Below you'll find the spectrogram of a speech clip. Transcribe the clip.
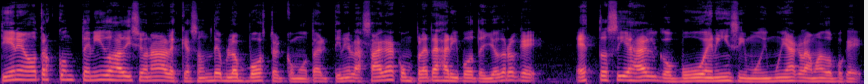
tiene otros contenidos adicionales que son de blockbuster como tal. Tiene la saga completa de Harry Potter. Yo creo que esto sí es algo buenísimo y muy aclamado porque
